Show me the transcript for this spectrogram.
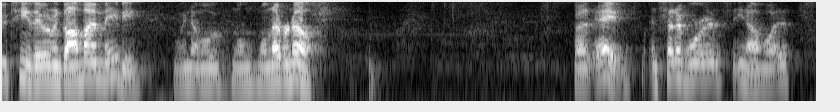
Two teams. They would have been gone by maybe. We know we'll, we'll never know. But hey, instead of worth, you know, it's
